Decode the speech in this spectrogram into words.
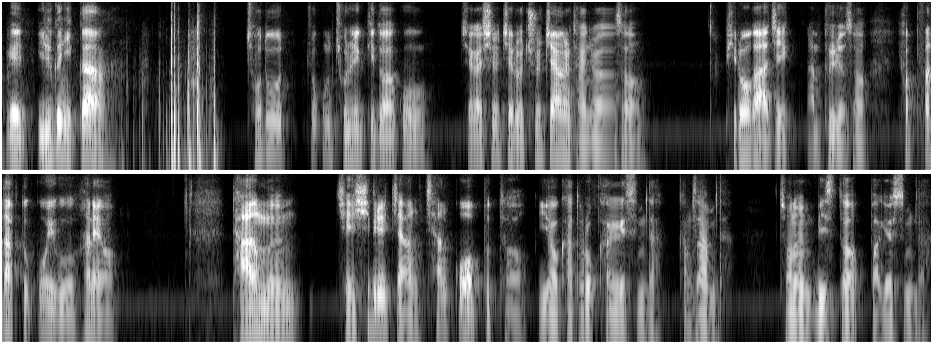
이게 읽으니까 저도 조금 졸립기도 하고 제가 실제로 출장을 다녀와서 피로가 아직 안 풀려서 혓바닥도 꼬이고 하네요. 다음은 제11장 창고업부터 이어가도록 하겠습니다. 감사합니다. 저는 미스터 박이었습니다.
